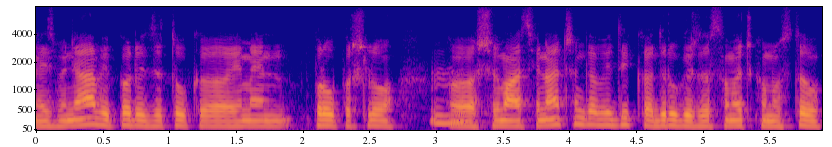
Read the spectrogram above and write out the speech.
na izmenjavi. Prvič zato, je meni prav prišlo uh -huh. uh, še malo z finančnega vidika, drugič, da sem večkrat ostal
